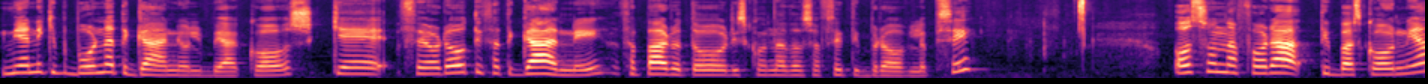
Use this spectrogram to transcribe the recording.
μια νίκη που μπορεί να την κάνει ο Ολυμπιακός και θεωρώ ότι θα την κάνει. Θα πάρω το ρίσκο να δώσω αυτή την πρόβλεψη. Όσον αφορά την Μπασκόνια,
